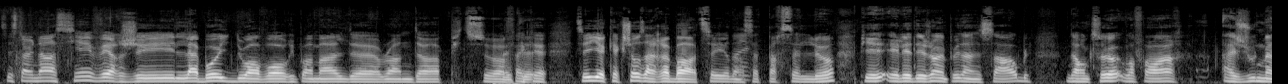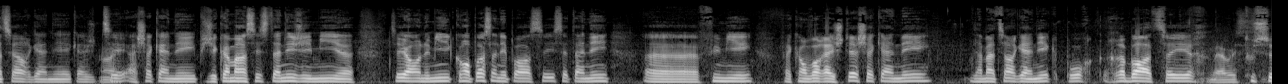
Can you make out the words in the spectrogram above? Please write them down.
sais, c'est un ancien verger. Là-bas, il doit avoir eu pas mal de Roundup et tout ça. Fait que, tu sais, il y a quelque chose à rebâtir dans Ouais. cette parcelle-là. Puis elle elle est déjà un peu dans le sable. Donc ça, va falloir ajout de matière organique aj- tu sais, Ouais. à chaque année. Puis j'ai commencé cette année, j'ai mis, euh, tu sais, on a mis compost l'année passée, cette année euh, fumier. Fait qu'on va rajouter à chaque année de la matière organique pour rebâtir Ben oui, tout ça,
